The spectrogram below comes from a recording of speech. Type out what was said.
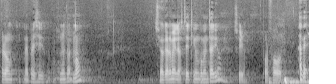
perdón, me parece, ¿no? Señora Carmela, ¿usted tiene un comentario? Sí, por favor. A ver,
